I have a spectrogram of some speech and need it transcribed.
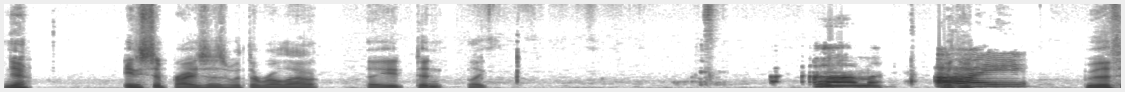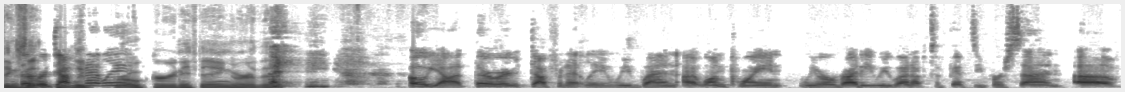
Yeah. Any surprises with the rollout that you didn't like? Um, were I were the things that were definitely broke or anything, or that? oh yeah, there were definitely. We went at one point. We were ready. We went up to fifty percent of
